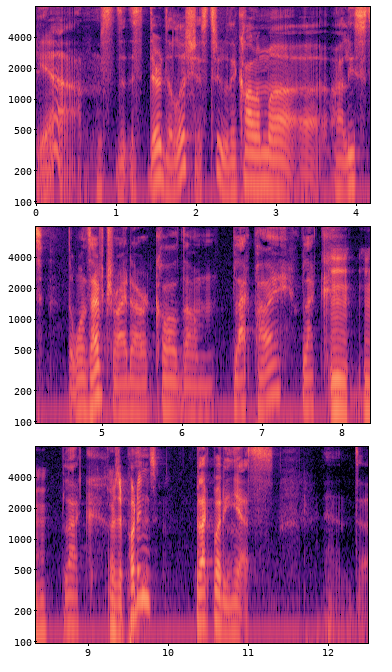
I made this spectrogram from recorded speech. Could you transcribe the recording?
Yeah, it's, it's, they're delicious too. They call them, uh, uh, at least the ones I've tried are called um, black pie, black, black, Or is it puddings? black pudding. Yes, and uh,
